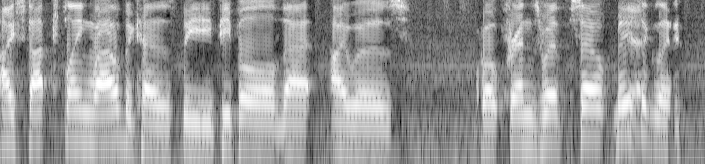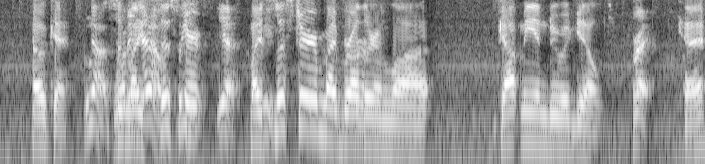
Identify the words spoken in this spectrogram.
I stopped playing WoW because the people that I was quote friends with. So basically, okay. No, So my down, sister- please. Yeah. My please. sister, my brother-in-law, got me into a guild. Right. Okay.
